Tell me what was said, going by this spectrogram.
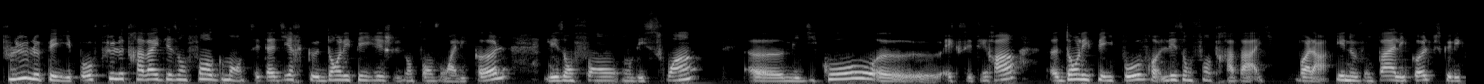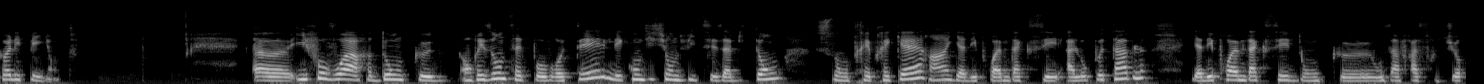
plus le pays est pauvre, plus le travail des enfants augmente. C'est-à-dire que dans les pays riches, les enfants vont à l'école, les enfants ont des soins médicaux, etc dans les pays pauvres, les enfants travaillent, voilà, et ne vont pas à l'école puisque l'école est payante. Euh, il faut voir donc que, en raison de cette pauvreté, les conditions de vie de ces habitants sont très précaires. Hein. Il y a des problèmes d'accès à l'eau potable, il y a des problèmes d'accès donc euh, aux infrastructures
